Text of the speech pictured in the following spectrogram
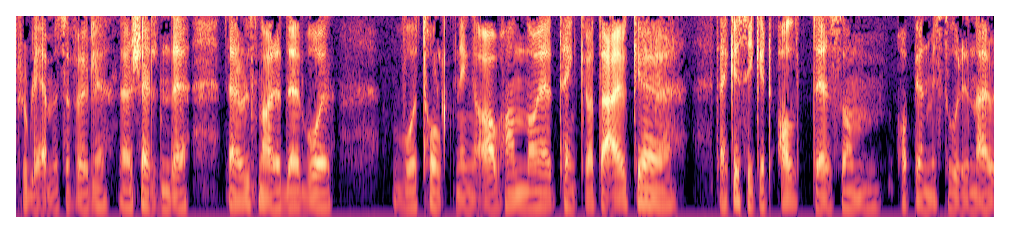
problemet, selvfølgelig. Det er sjelden det. Det er vel snarere det, vår, vår tolkning av han, og jeg tenker at det er jo ikke det er ikke sikkert alt det som opp gjennom historien er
